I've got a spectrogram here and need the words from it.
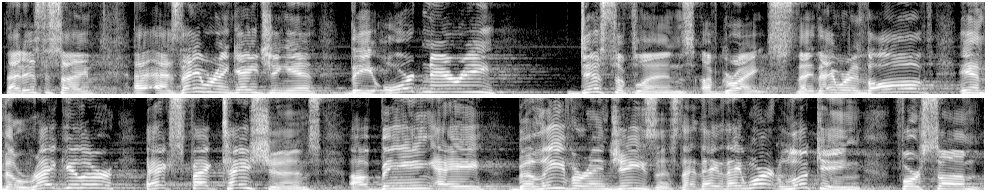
That is to say, as they were engaging in the ordinary disciplines of grace. They, they were involved in the regular expectations of being a believer in Jesus. They, they, they weren't looking for some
